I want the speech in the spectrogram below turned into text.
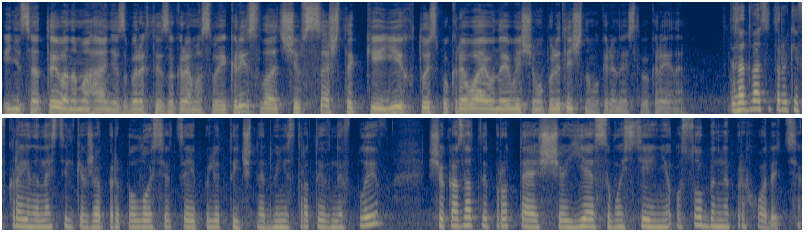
ініціатива, намагання зберегти, зокрема, свої крісла, чи все ж таки їх хтось покриває у найвищому політичному керівництві України? За 20 років країни настільки вже переплелося цей політичний адміністративний вплив, що казати про те, що є самостійні особи, не приходиться.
